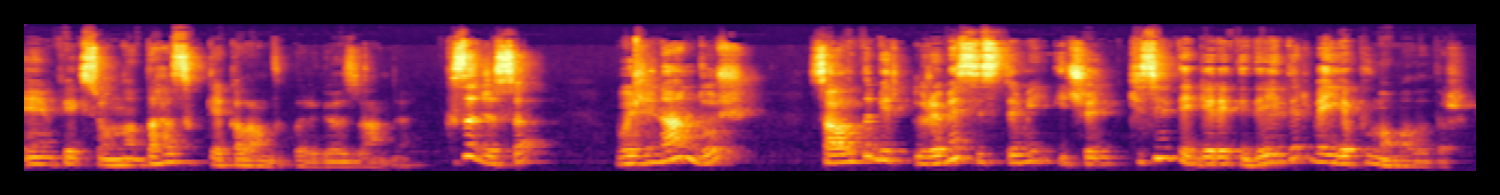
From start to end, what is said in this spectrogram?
enfeksiyonuna daha sık yakalandıkları gözlendi. Kısacası vajinal duş sağlıklı bir üreme sistemi için kesinlikle gerekli değildir ve yapılmamalıdır.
